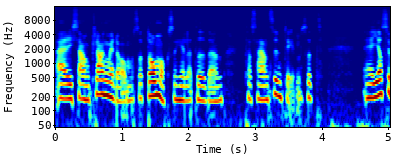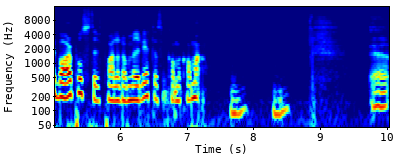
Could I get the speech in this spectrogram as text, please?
är i samklang med dem så att de också hela tiden tas hänsyn till. Så att, eh, jag ser bara positivt på alla de möjligheter som kommer komma. Mm. Mm. Eh,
